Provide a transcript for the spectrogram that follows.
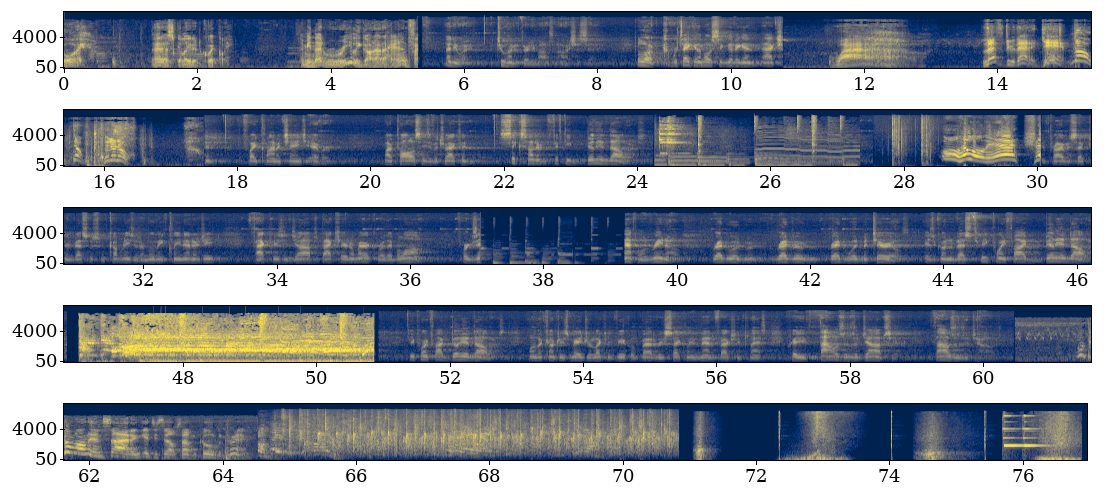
Boy, that escalated quickly. I mean, that really got out of hand fast. Anyway, 230 miles an hour, I should say. But look, we're taking the most significant action Wow. Let's do that again. No, no, no, no, no. to fight climate change ever. My policies have attracted $650 billion private sector investments from companies that are moving clean energy, factories, and jobs back here to America where they belong. For example, in Reno, Redwood, Redwood, Redwood Materials is going to invest $3.5 billion. $3.5 billion. One of the country's major electric vehicle battery recycling and manufacturing plants, creating thousands of jobs here. Thousands of jobs. Well, come on inside and get yourself something cool to drink. Oh,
